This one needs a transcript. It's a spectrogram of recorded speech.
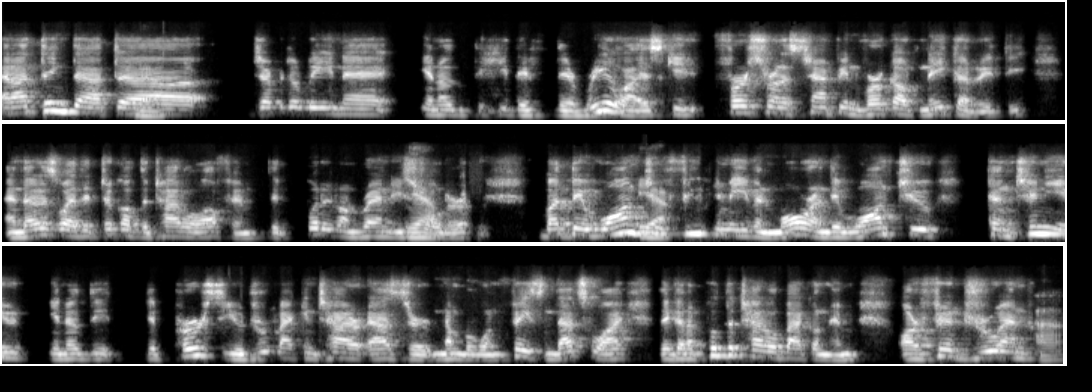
And I think that uh, yeah. WWE ने you know he they, they realized he first run as champion workout naked riti and that is why they took off the title off him they put it on randy's yeah. shoulder but they want yeah. to feed him even more and they want to continue you know the the pursue Drew McIntyre as their number one face, and that's why they're going to put the title back on him or fit Drew and uh,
